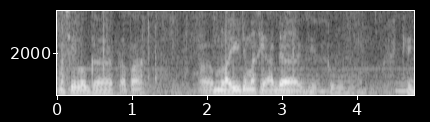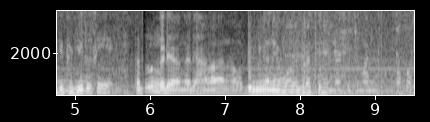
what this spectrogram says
masih logat apa eh, Melayunya masih ada gitu. Kayak gitu-gitu sih. Tapi lu nggak ada nggak ada halangan kalau bimbingan ya awalnya berarti ya? Enggak sih cuman takut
